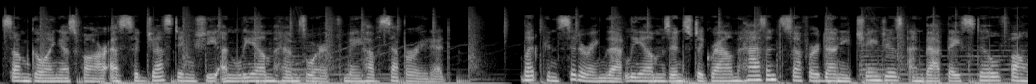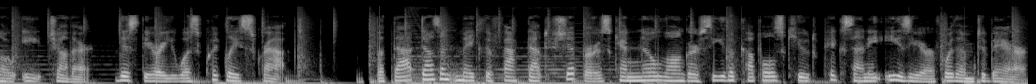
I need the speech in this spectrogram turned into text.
some going as far as suggesting she and Liam Hemsworth may have separated. But considering that Liam's Instagram hasn't suffered any changes and that they still follow each other, this theory was quickly scrapped. But that doesn't make the fact that shippers can no longer see the couple's cute pics any easier for them to bear.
